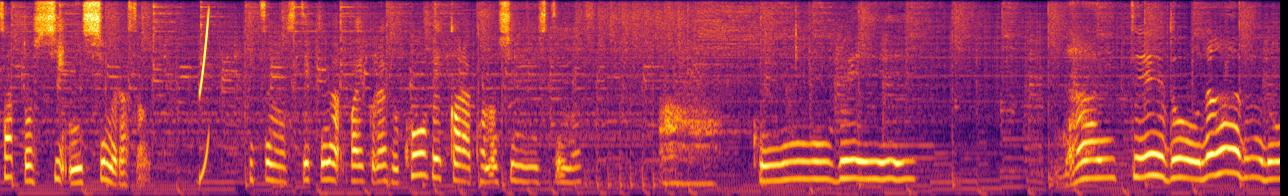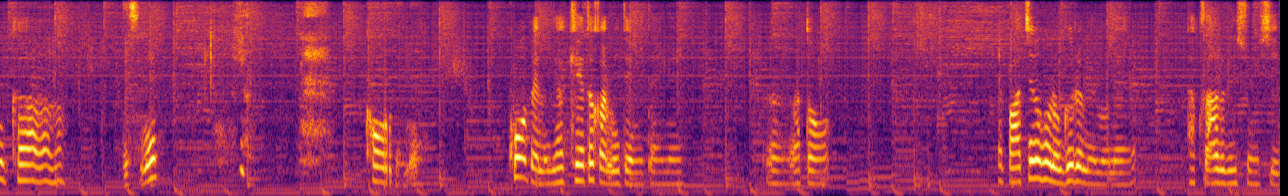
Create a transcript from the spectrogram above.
さとし西村さん。いつも素敵なバイクライフ神戸から楽しみにしてます。あー神戸泣いてどうなるのか。ですね。神戸ね。神戸の夜景とか見てみたいね。うんあとやっぱあっちの方のグルメもねたくさんあるでしょうし。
